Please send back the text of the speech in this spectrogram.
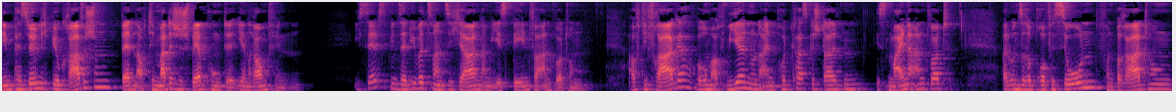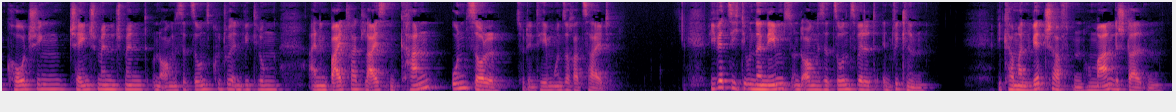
Neben persönlich biografischem werden auch thematische Schwerpunkte ihren Raum finden. Ich selbst bin seit über 20 Jahren am ISB in Verantwortung. Auf die Frage, warum auch wir nun einen Podcast gestalten, ist meine Antwort, weil unsere Profession von Beratung, Coaching, Change Management und Organisationskulturentwicklung einen Beitrag leisten kann und soll zu den Themen unserer Zeit. Wie wird sich die Unternehmens- und Organisationswelt entwickeln? Wie kann man Wirtschaften human gestalten?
